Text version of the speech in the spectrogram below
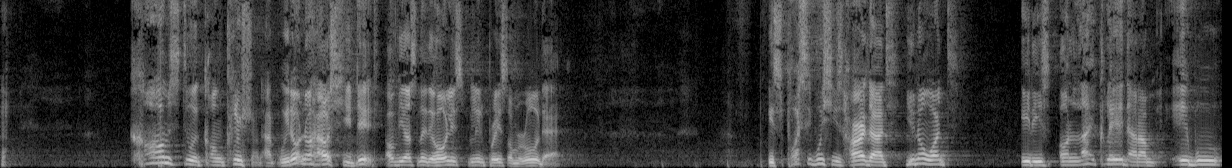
comes to a conclusion. We don't know how she did. Obviously, the Holy Spirit plays some role there. It's possible she's heard that, you know what? It is unlikely that I'm able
